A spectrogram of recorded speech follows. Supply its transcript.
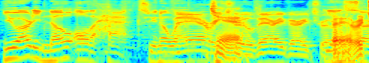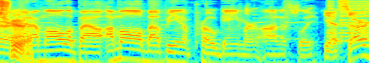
you already know all the hacks. You know when. Very Yeah. true. Very, very true. Yes, Very sir. true. And I'm all about I'm all about being a pro gamer, honestly. Yes, sir.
